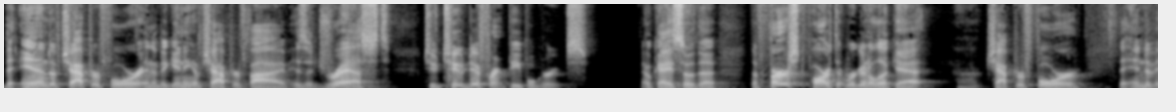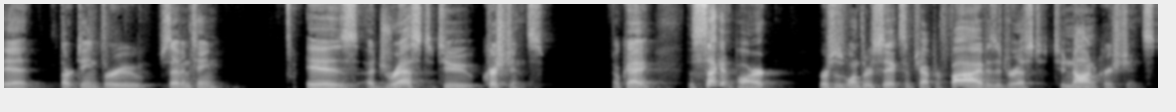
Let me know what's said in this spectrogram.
the end of chapter 4 and the beginning of chapter 5, is addressed to two different people groups. Okay, so the, the first part that we're going to look at, uh, chapter 4, the end of it, 13 through 17, is addressed to Christians. Okay? The second part, verses 1 through 6 of chapter 5, is addressed to non Christians.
